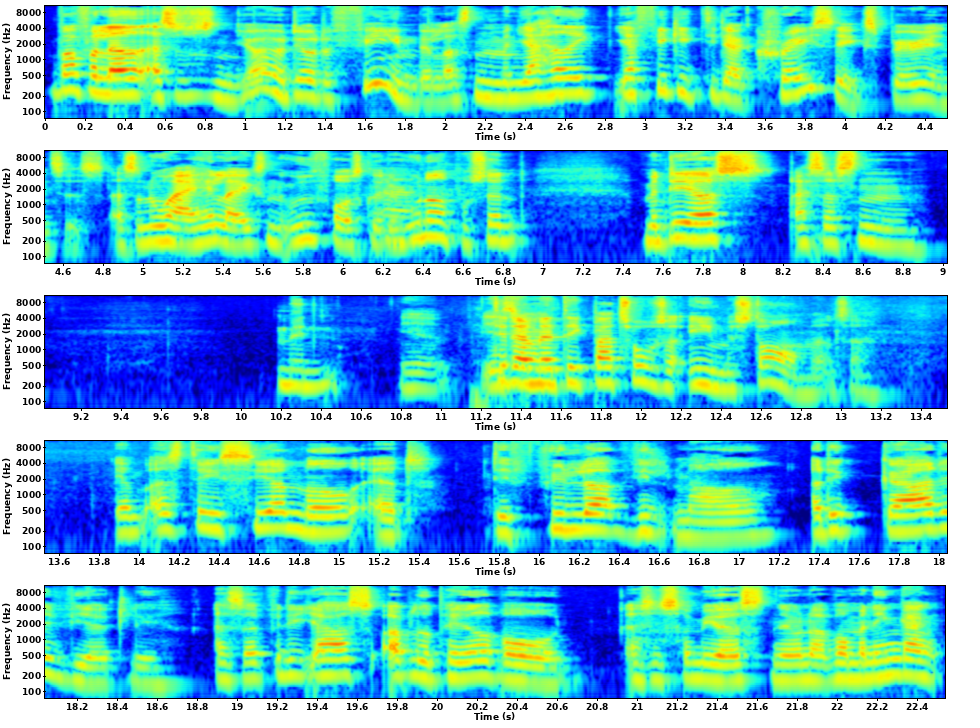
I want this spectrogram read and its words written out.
hvorfor lavede, altså sådan, jo jo, det var det fint, eller sådan, men jeg, havde ikke, jeg fik ikke de der crazy experiences. Altså nu har jeg heller ikke sådan udforsket Ja. det 100%, men det er også, altså sådan, Men Ja, jeg det der med, at det ikke bare tog sig en med storm, altså. Jamen også det, I siger med, at det fylder vildt meget. Og det gør det virkelig. Altså, fordi jeg har også oplevet perioder, hvor, altså som I også nævner, hvor man ikke engang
